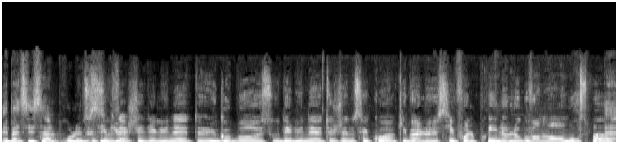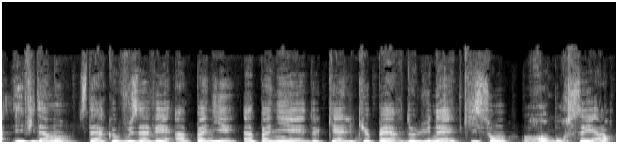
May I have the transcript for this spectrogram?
Eh ben c'est ça le problème. si vous achetez des lunettes Hugo Boss ou des lunettes je ne sais quoi qui valent six fois le prix, le, gouvernement rembourse pas. Bah, évidemment, c'est-à-dire que vous avez un panier, un panier de quelques paires de lunettes qui sont remboursées. Alors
